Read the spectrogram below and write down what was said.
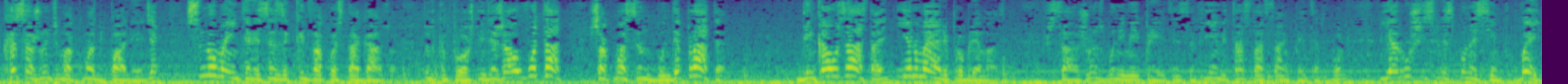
Ca să ajungem acum după alegeri, să nu mai intereseze cât va costa gazul. Pentru că proștii deja au votat și acum sunt buni de plată. Din cauza asta, e nu mai are problema asta. Și s-a ajuns bunii mei prieteni să fie invitați la Sankt Petersburg, iar rușii să le spună simplu, băi,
